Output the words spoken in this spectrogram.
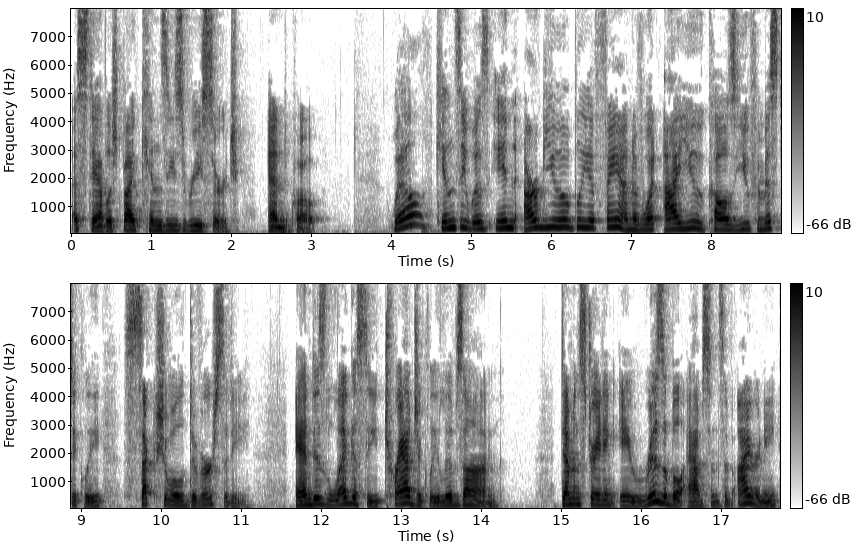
established by Kinsey's research. End quote. Well, Kinsey was inarguably a fan of what IU calls euphemistically sexual diversity, and his legacy tragically lives on. Demonstrating a risible absence of irony,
